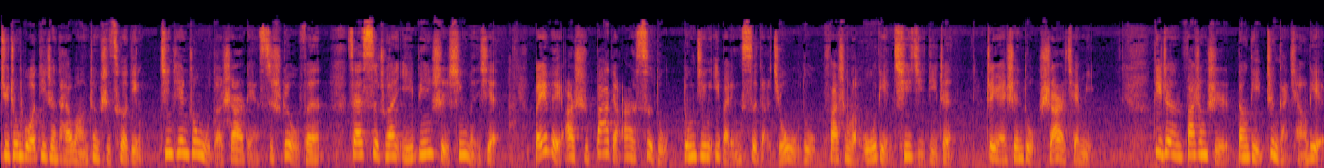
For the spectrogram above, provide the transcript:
据中国地震台网正式测定，今天中午的十二点四十六分，在四川宜宾市兴文县，北纬二十八点二四度、东经一百零四点九五度发生了五点七级地震，震源深度十二千米。地震发生时，当地震感强烈，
